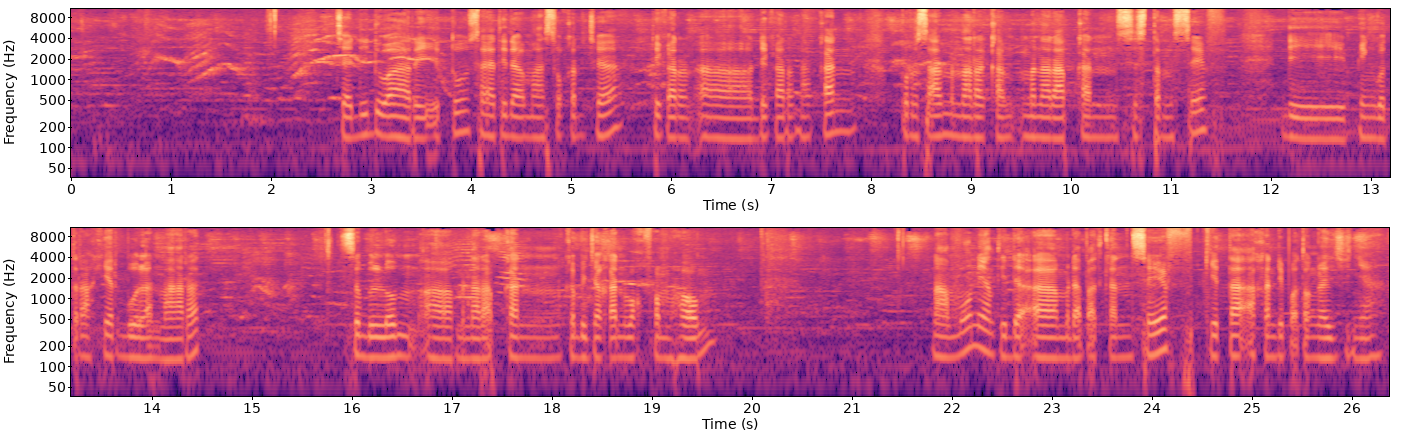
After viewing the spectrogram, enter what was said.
jadi dua hari itu saya tidak masuk kerja dikaren, uh, dikarenakan perusahaan menerapkan menerapkan sistem shift di minggu terakhir bulan Maret sebelum uh, menerapkan kebijakan work from home. Namun yang tidak uh, mendapatkan shift kita akan dipotong gajinya.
